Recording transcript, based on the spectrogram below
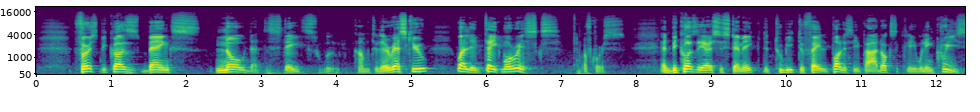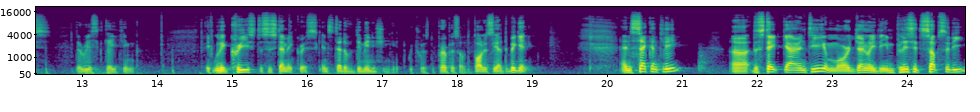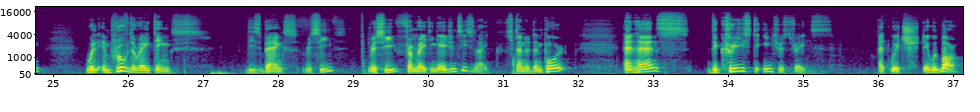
First, because banks know that the states will come to their rescue, well, they take more risks, of course. And because they are systemic, the too big to fail policy, paradoxically, will increase the risk taking. It will increase the systemic risk instead of diminishing it, which was the purpose of the policy at the beginning. And secondly, uh, the state guarantee, or more generally the implicit subsidy, will improve the ratings these banks receive, receive from rating agencies like Standard & Poor, and hence decrease the interest rates at which they will borrow.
